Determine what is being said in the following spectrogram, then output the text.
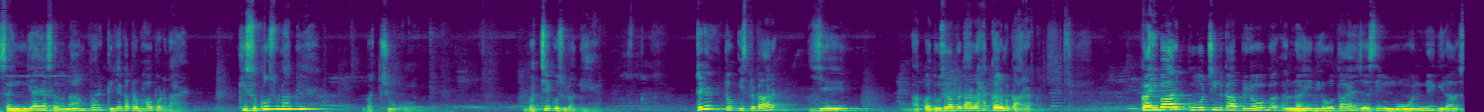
संज्ञा या सर्वनाम पर क्रिया का प्रभाव पड़ रहा है। किसको सुलाती है? बच्चों को। बच्चे को सुलाती है। ठीक है? तो इस प्रकार ये आपका दूसरा प्रकार रहा कर्म कारक कई बार को चिन्ह का प्रयोग नहीं भी होता है, जैसे मोहन ने गिलास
